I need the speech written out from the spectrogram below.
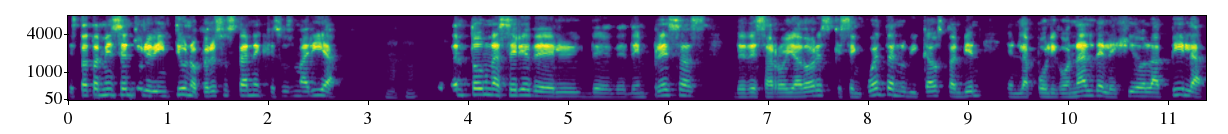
Está también Century 21, pero eso están en Jesús María están toda una serie de, empresas, de desarrolladores que se encuentran ubicados también en la poligonal del ejido La Pila.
